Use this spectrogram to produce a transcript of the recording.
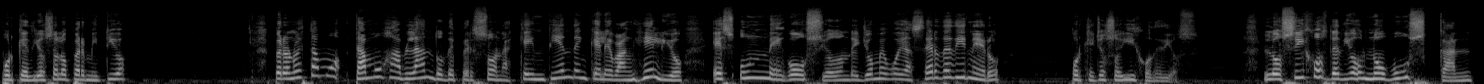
porque Dios se lo permitió. Pero no estamos, estamos hablando de personas que entienden que el Evangelio es un negocio donde yo me voy a hacer de dinero porque yo soy hijo de Dios. Los hijos de Dios no buscan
